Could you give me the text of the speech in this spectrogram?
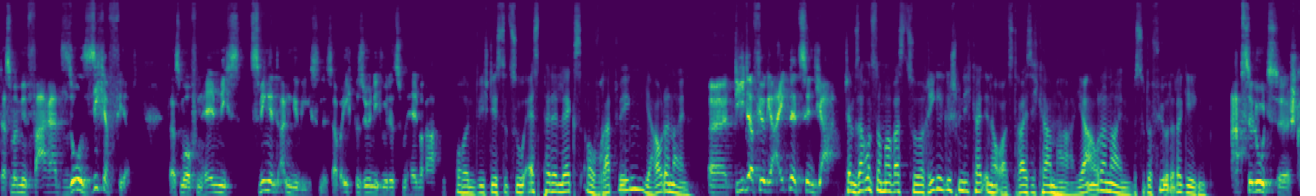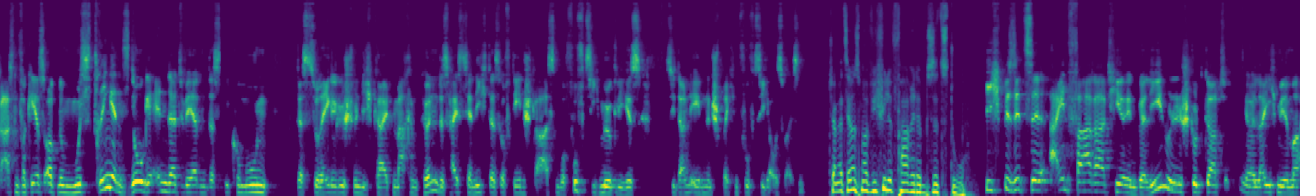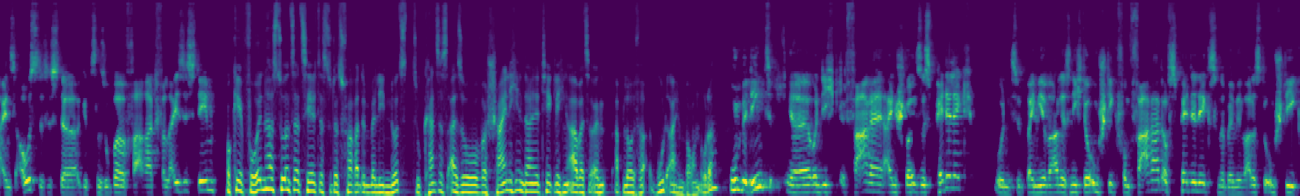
dass man mit dem Fahrrad so sicher fährt, dass man auf den Helm nicht zwingend angewiesen ist. Aber ich persönlich würde zum Helm raten. Und wie stehst du zu S-Pedelecs auf Radwegen? Ja oder nein? Äh, die dafür geeignet sind, ja. Cem, sag uns noch mal was zur Regelgeschwindigkeit innerorts, 30 km/h. Ja oder nein? Bist du dafür oder dagegen? Absolut. Äh, Straßenverkehrsordnung muss dringend so geändert werden, dass die Kommunen das zur Regelgeschwindigkeit machen können. Das heißt ja nicht, dass auf den Straßen, wo 50 möglich ist, sie dann eben entsprechend 50 ausweisen. Cem, erzähl uns mal, wie viele Fahrräder besitzt du? Ich besitze ein Fahrrad hier in Berlin und in Stuttgart äh, leihe ich mir immer eins aus. Das ist, da gibt's ein super Fahrradverleihsystem. Okay, vorhin hast du uns erzählt, dass du das Fahrrad in Berlin nutzt. Du kannst es also wahrscheinlich in deine täglichen Arbeitsabläufe gut einbauen, oder? Unbedingt. Äh, und ich fahre ein stolzes Pedelec. Und bei mir war das nicht der Umstieg vom Fahrrad aufs Pedelec, sondern bei mir war das der Umstieg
